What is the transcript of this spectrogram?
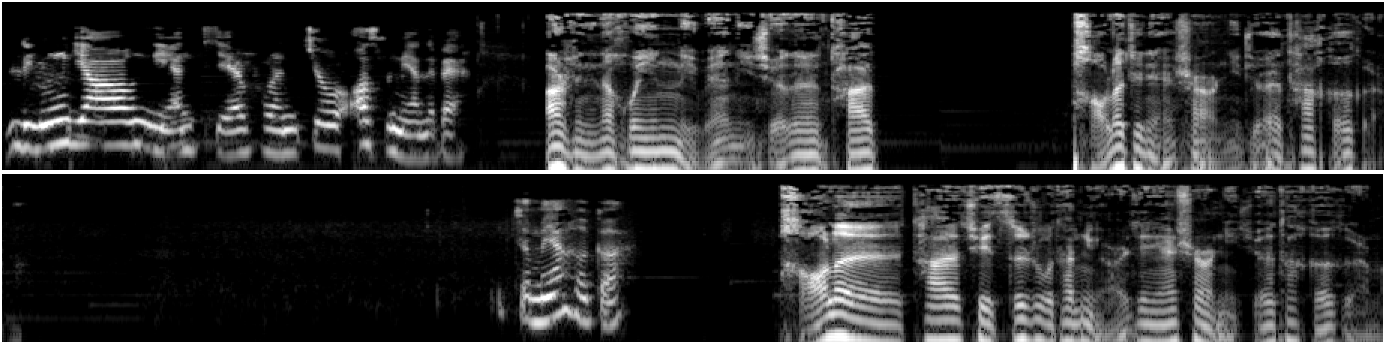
零幺年结婚，就二十年了呗。二十年的婚姻里面，你觉得他跑了这件事儿，你觉得他合格吗？怎么样合格？刨了他去资助他女儿这件事儿，你觉得他合格吗？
